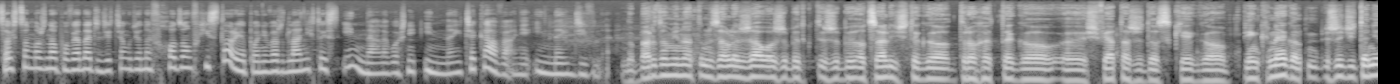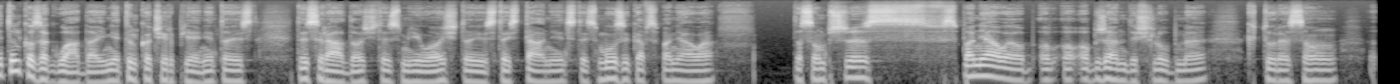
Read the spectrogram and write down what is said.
Coś, co można opowiadać dzieciom, gdzie one wchodzą w historię, ponieważ dla nich to jest inne, ale właśnie inne i ciekawe, a nie inne i dziwne. No bardzo mi na tym zależało, żeby, żeby ocalić tego, trochę tego e, świata żydowskiego, pięknego, Żydzi to nie tylko zagłada i nie tylko cierpienie, to jest, to jest radość, to jest miłość, to jest, to jest taniec, to jest muzyka wspaniała. To są przez wspaniałe ob, ob, obrzędy ślubne, które są e,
